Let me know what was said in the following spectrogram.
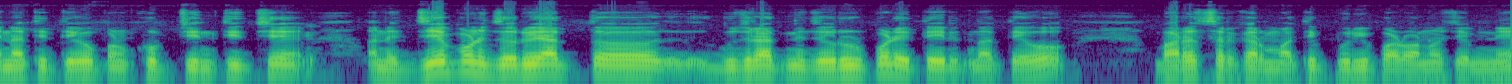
એનાથી તેઓ પણ ખૂબ ચિંતિત છે અને જે પણ જરૂરિયાત ગુજરાતને જરૂર પડે તે રીતના તેઓ ભારત સરકારમાંથી પૂરી પાડવાનો છે એમને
